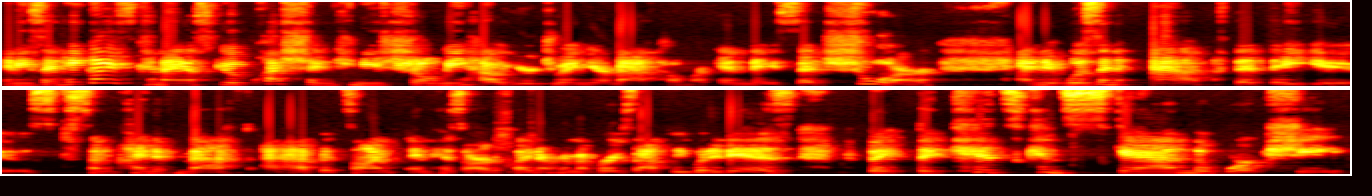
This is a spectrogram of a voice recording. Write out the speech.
And he said, hey guys, can I ask you a question? Can you show me how you're doing your math homework? And they said, sure. And it was an app that they used, some kind of math app. It's on in his article. I don't remember exactly what it is. But the kids can scan the worksheet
